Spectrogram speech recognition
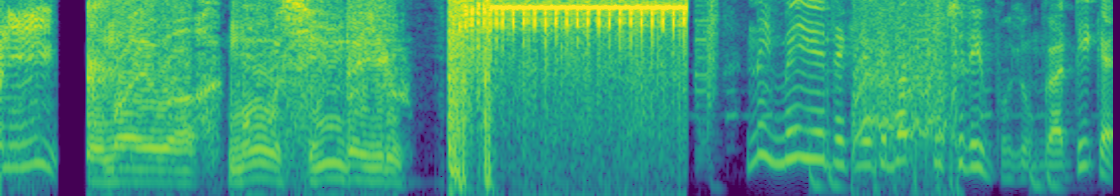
नहीं नहीं मैं ये देखने के बाद कुछ नहीं भूलूँगा ठीक है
